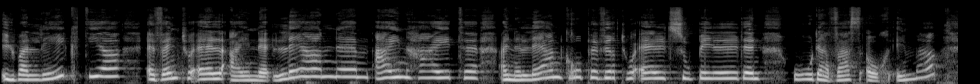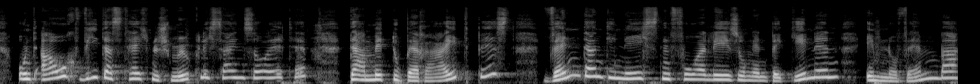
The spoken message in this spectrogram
Überleg dir eventuell eine Lerneinheit, eine Lerngruppe virtuell zu bilden oder was auch immer und auch wie das technisch möglich sein sollte, damit du bereit bist, wenn dann die nächsten Vorlesungen beginnen im November,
